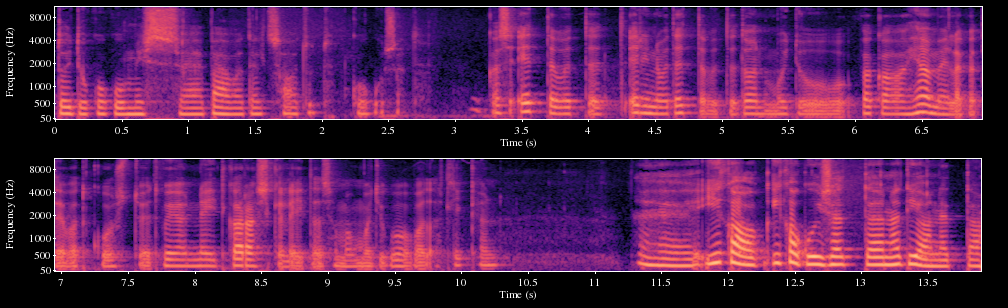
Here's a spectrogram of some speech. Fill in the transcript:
toidukogumispäevadelt saadud kogused kas ettevõtted, erinevad ettevõtted on muidu väga hea meelega teevad koostööd või on neid ka raske leida samamoodi kui vabatahtlikke on? Äh, iga, igakuiselt nad ei anneta,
